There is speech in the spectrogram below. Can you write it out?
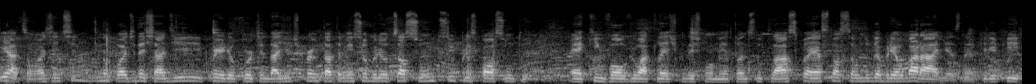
E Adson, a gente não pode deixar de perder a oportunidade de perguntar também sobre outros assuntos e o principal assunto é, que envolve o Atlético neste momento antes do clássico é a situação do Gabriel Baralhas. Né? Eu queria que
